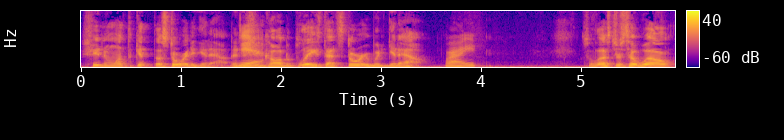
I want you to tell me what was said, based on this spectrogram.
she didn't want to get the story to get out. And if she called the police, that story would get out. Right. So Lester said, "Well,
